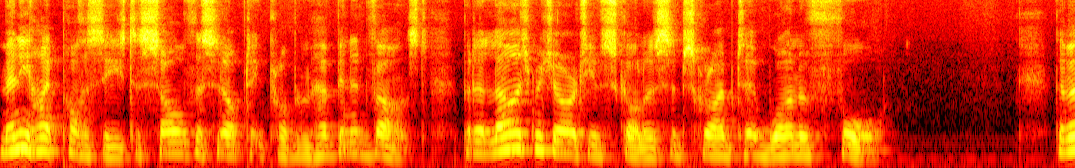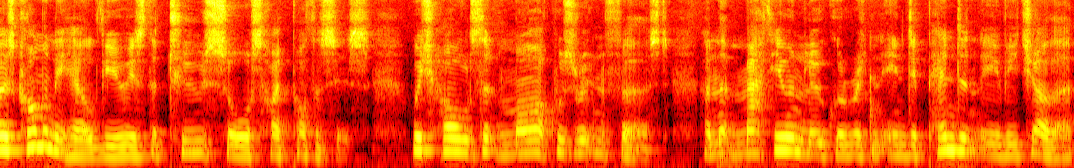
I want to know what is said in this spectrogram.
Many hypotheses to solve the synoptic problem have been advanced, but a large majority of scholars subscribe to one of four. The most commonly held view is the two source hypothesis, which holds that Mark was written first and that Matthew and Luke were written independently of each other,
